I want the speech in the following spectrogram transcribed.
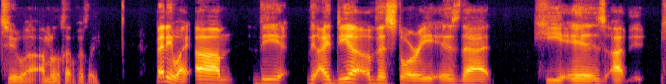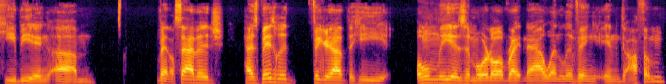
To uh, I'm gonna look up quickly. But anyway, um, the the idea of this story is that he is uh, he being um, Vandal Savage has basically figured out that he only is immortal right now when living in Gotham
